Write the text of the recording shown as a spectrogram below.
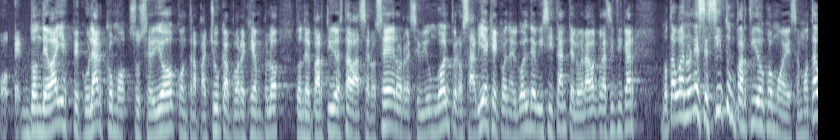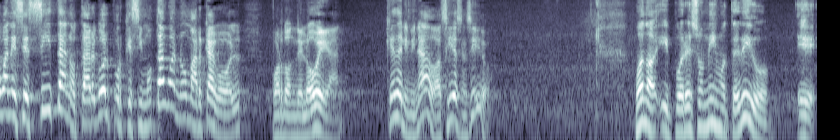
eh, donde vaya a especular como sucedió contra Pachuca, por ejemplo, donde el partido estaba 0-0, recibió un gol, pero sabía que con el gol de visitante lograba clasificar. Motagua no necesita un partido como ese. Motagua necesita anotar gol porque si Motagua no marca gol, por donde lo vean, queda eliminado, así de sencillo. Bueno, y por eso mismo te digo, eh,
